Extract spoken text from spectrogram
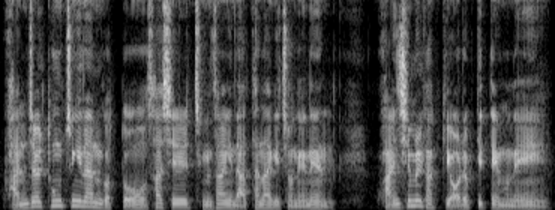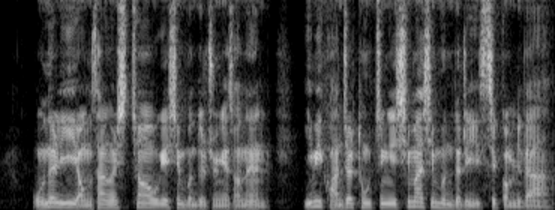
관절 통증이라는 것도 사실 증상이 나타나기 전에는 관심을 갖기 어렵기 때문에 오늘 이 영상을 시청하고 계신 분들 중에서는 이미 관절 통증이 심하신 분들이 있을 겁니다.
